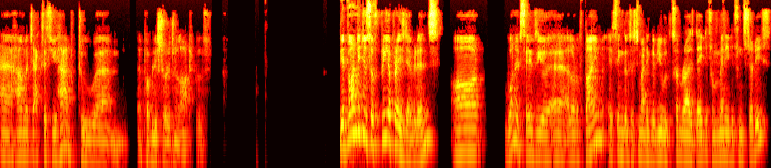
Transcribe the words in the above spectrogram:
uh, how much access you have to um, published original articles. The advantages of pre-appraised evidence are one, it saves you a, a, lot of time. A single systematic review will summarize data from many different studies.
